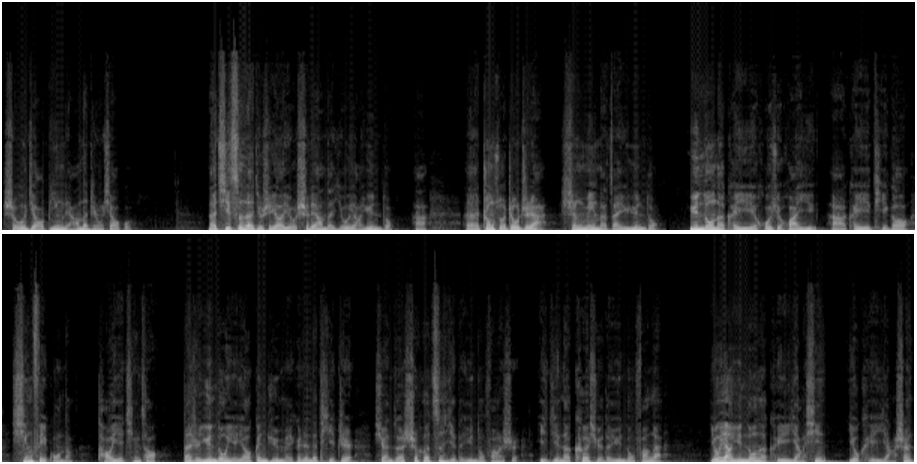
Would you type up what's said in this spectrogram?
手脚冰凉的这种效果。那其次呢，就是要有适量的有氧运动啊。呃，众所周知啊，生命呢在于运动，运动呢可以活血化瘀啊，可以提高心肺功能，陶冶情操。但是运动也要根据每个人的体质，选择适合自己的运动方式，以及呢科学的运动方案。有氧运动呢可以养心，又可以养生。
